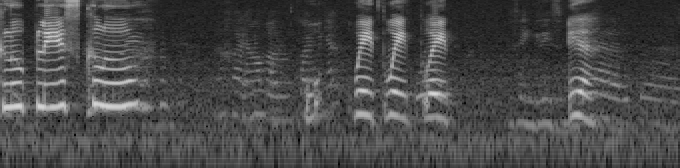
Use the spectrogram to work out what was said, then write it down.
Clue please, clue. 5 W- Wait, wait, wait. Bahasa Inggris Iya. betul.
